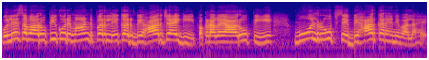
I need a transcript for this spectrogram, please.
पुलिस अब आरोपी को रिमांड पर लेकर बिहार जाएगी। पकड़ा गया आरोपी मूल रूप से बिहार का रहने वाला है।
